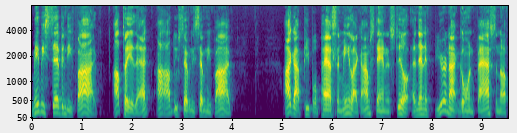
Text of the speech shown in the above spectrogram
maybe 75. I'll tell you that. I'll do 70, 75. I got people passing me like I'm standing still. And then if you're not going fast enough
